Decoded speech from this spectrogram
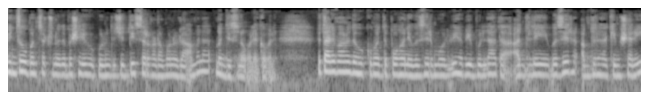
پنځو بنسټونو د بشري حقوقو د جدي سرغړونو لامل بندیزونه ولګول د طالبانو د حکومت د پوهنې وزیر مولوی حبیب الله د عدلی وزیر عبدالحکیم شری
